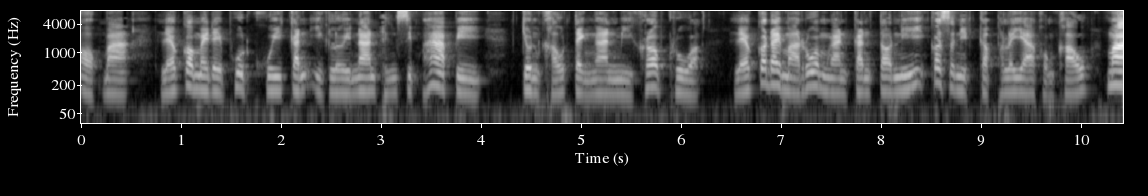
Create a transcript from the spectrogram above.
ออกมา แล้วก็ไม่ได้พูดคุยกันอีกเลยนานถึง 15 ปี จนเขาแต่งงานมีครอบครัว แล้วก็ได้มาร่วมงานกันตอนนี้ก็สนิทกับภรรยาของเขา มา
